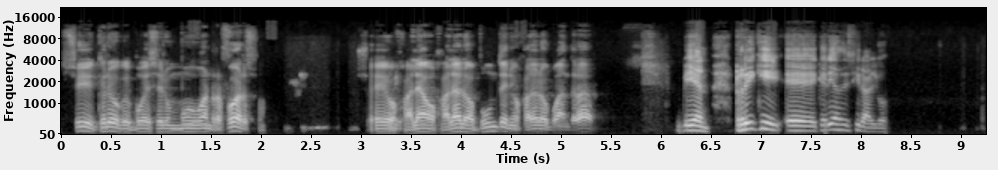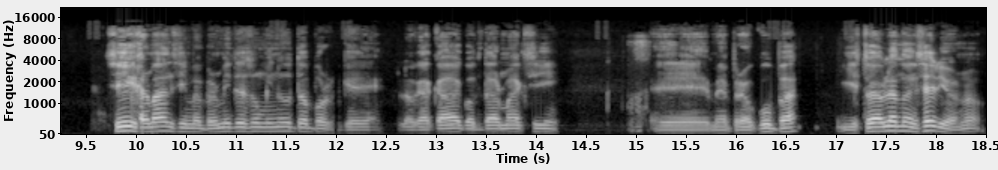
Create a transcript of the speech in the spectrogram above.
Sí, creo que puede ser un muy buen refuerzo. Sí, ojalá, ojalá lo apunten y ojalá lo puedan traer. Bien. Ricky, eh, querías decir algo. Sí, Germán, si me permites un minuto, porque lo que acaba de contar Maxi eh, me preocupa. Y estoy hablando en serio, ¿no?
